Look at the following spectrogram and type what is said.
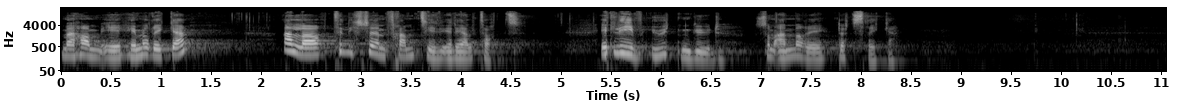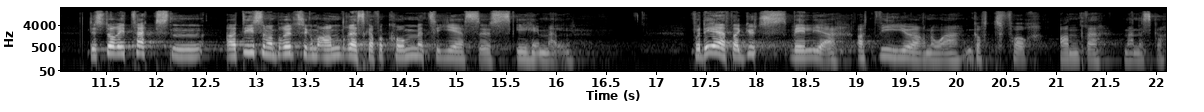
med ham i himmelriket, eller til ikke en fremtid i det hele tatt. Et liv uten Gud som ender i dødsriket. Det står i teksten at de som har brydd seg om andre, skal få komme til Jesus i himmelen. For det er etter Guds vilje at vi gjør noe godt for andre mennesker.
